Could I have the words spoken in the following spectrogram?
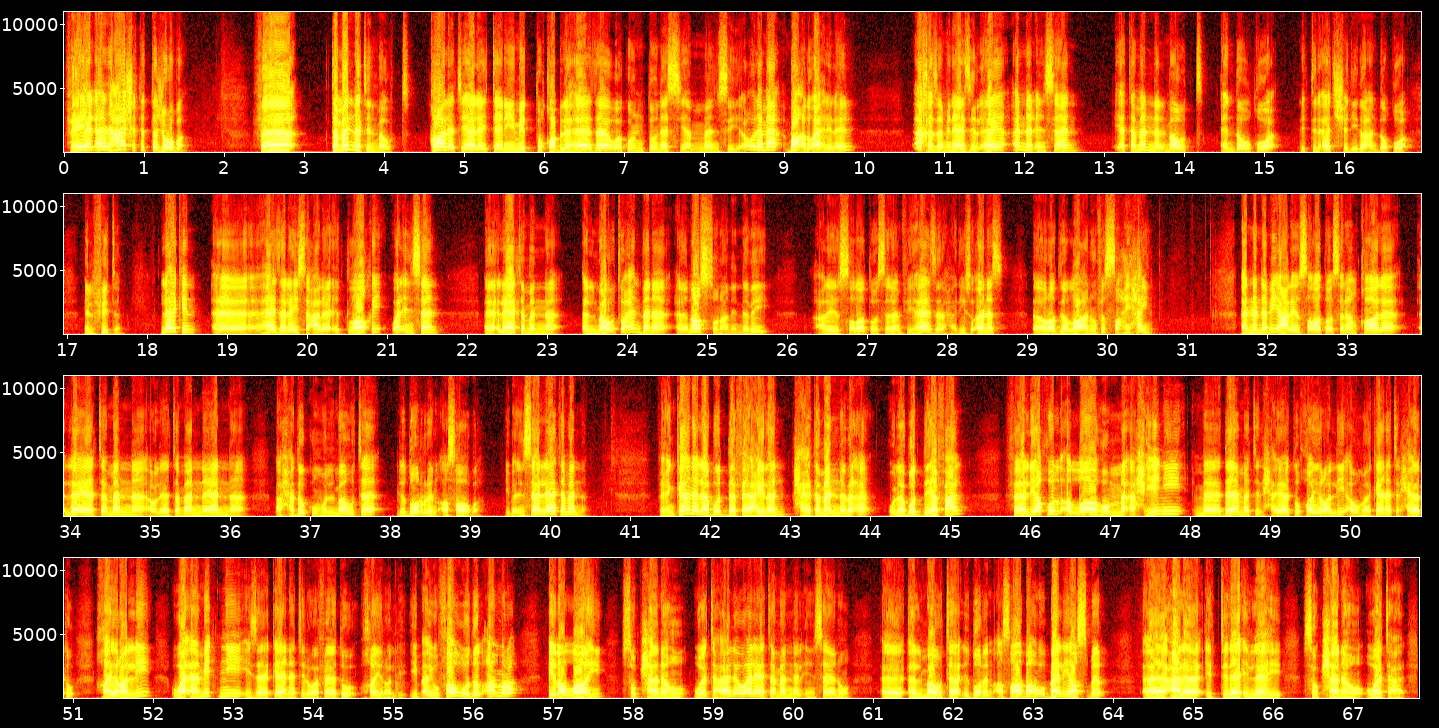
فهي الآن عاشت التجربة. فتمنت الموت. قالت يا ليتني مت قبل هذا وكنت نسيا منسيا. علماء بعض أهل العلم أخذ من هذه الآية أن الإنسان يتمنى الموت عند وقوع الابتلاءات الشديدة وعند وقوع الفتن. لكن آه هذا ليس على إطلاق والإنسان آه لا يتمنى الموت. وعندنا آه نص عن النبي عليه الصلاة والسلام في هذا حديث أنس رضي الله عنه في الصحيحين. أن النبي عليه الصلاة والسلام قال لا يتمنى أو لا يتمنين أحدكم الموت لضر أصابه. يبقى الإنسان لا يتمنى. فإن كان لابد فاعلا هيتمنى بقى ولابد يفعل فليقل اللهم أحيني ما دامت الحياة خيرا لي أو ما كانت الحياة خيرا لي وأمتني إذا كانت الوفاة خيرا لي. يبقى يفوض الأمر إلى الله سبحانه وتعالى ولا يتمنى الإنسان الموت لضر أصابه بل يصبر على ابتلاء الله سبحانه وتعالى.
